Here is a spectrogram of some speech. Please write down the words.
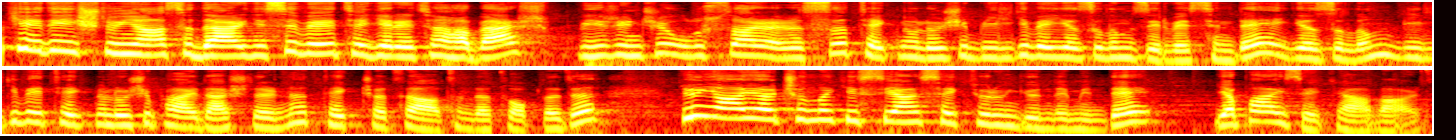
Türkiye'de İş Dünyası dergisi ve TGRT Haber 1. Uluslararası Teknoloji Bilgi ve Yazılım Zirvesi'nde yazılım, bilgi ve teknoloji paydaşlarını tek çatı altında topladı. Dünyaya açılmak isteyen sektörün gündeminde yapay zeka vardı.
